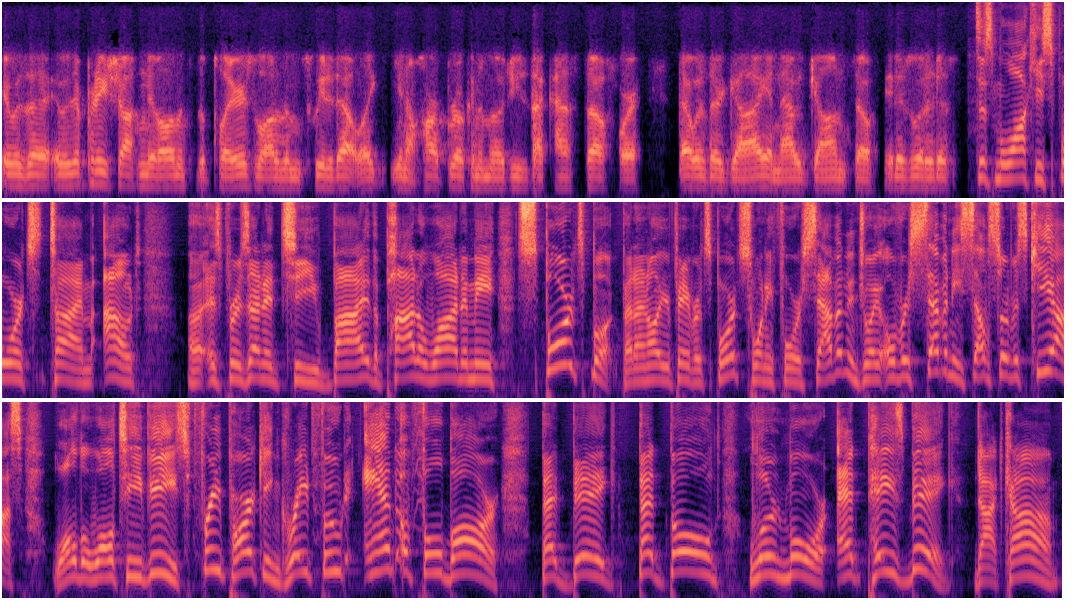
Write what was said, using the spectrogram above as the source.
it was a it was a pretty shocking development to the players. A lot of them tweeted out like you know heartbroken emojis, that kind of stuff, where that was their guy, and now he's gone. So it is what it is. This Milwaukee Sports Time Out uh, is presented to you by the Potawatomi Sportsbook. Bet on all your favorite sports 24 7. Enjoy over 70 self service kiosks, wall to wall TVs, free parking, great food, and a full bar. Bet big, bet bold. Learn more at paysbig.com.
